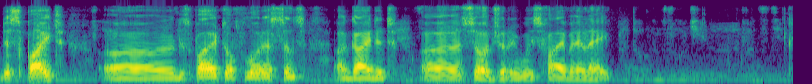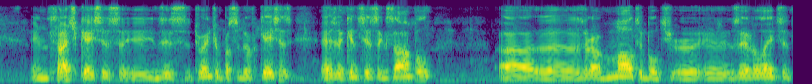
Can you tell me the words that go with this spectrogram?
despite uh, despite of fluorescence uh, guided uh, surgery with 5ALA. In such cases, in this 20% of cases, as you can see this example, uh, uh, there are multiple uh, they related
